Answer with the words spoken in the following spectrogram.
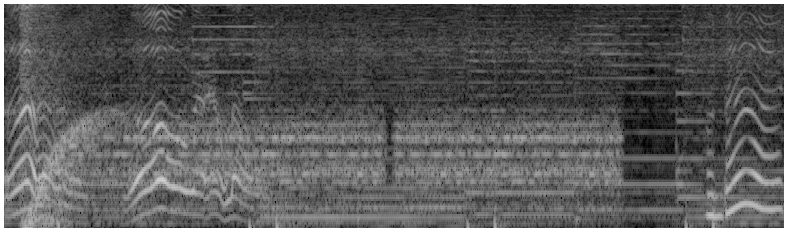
ah. I'm back.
